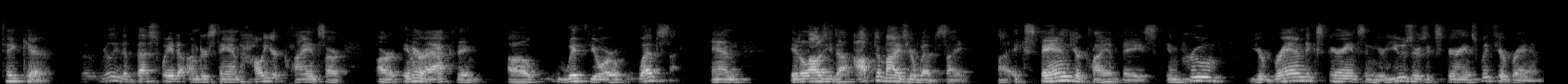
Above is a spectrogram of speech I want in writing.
Take care. Really, the best way to understand how your clients are are interacting uh, with your website, and it allows you to optimize your website, uh, expand your client base, improve your brand experience and your users' experience with your brand,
